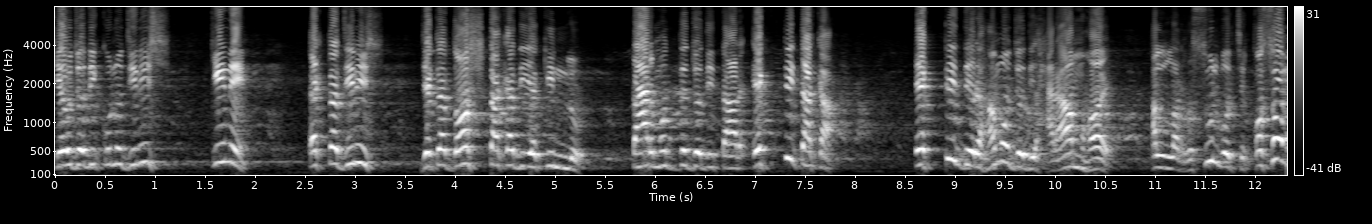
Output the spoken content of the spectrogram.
কেউ যদি কোনো জিনিস কিনে, একটা জিনিস যেটা দশ টাকা দিয়ে কিনলো, তার মধ্যে যদি তার একটি টাকা, একটি দেড়হামও যদি হারাম হয় আল্লাহ রসুল বলছে, কসম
